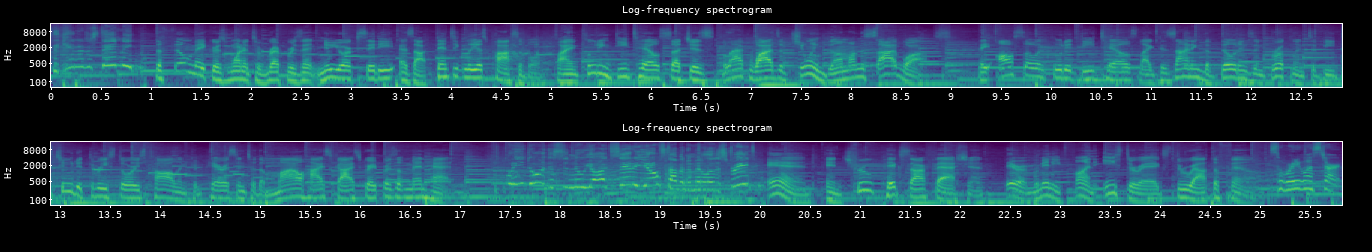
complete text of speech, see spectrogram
they can't understand me. The filmmakers wanted to represent New York City as authentically as possible by including details such as black wads of chewing gum on the sidewalks. They also included details like designing the buildings in Brooklyn to be two to three stories tall in comparison to the mile high skyscrapers of Manhattan. This is New York City. You don't stop in the middle of the street. And in true Pixar fashion, there are many fun Easter eggs throughout the film. So, where do you want to start?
